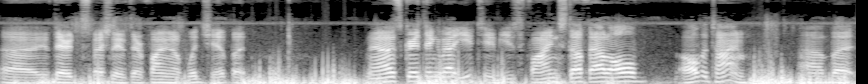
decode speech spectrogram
Uh, if they're especially if they're finding enough wood chip, but now that's the great thing about YouTube. You just find stuff out all all the time. Uh, but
